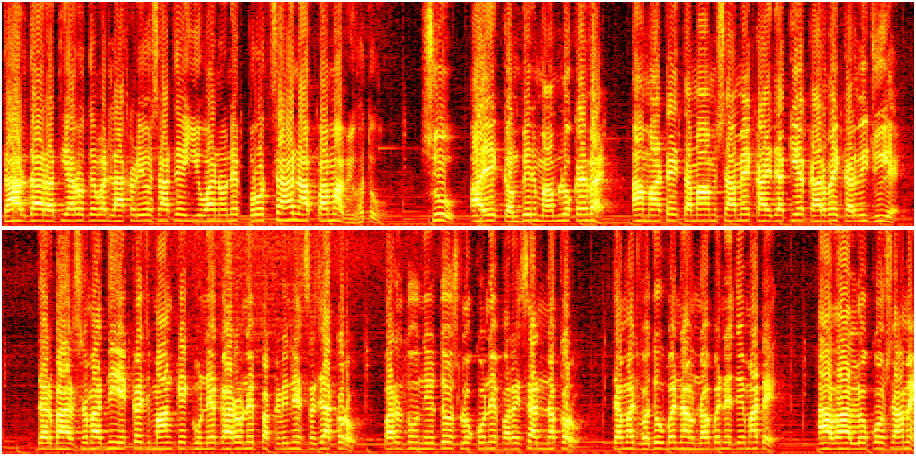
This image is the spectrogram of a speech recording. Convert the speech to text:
ધારદાર હથિયારો તેમજ લાકડીઓ સાથે યુવાનોને પ્રોત્સાહન આપવામાં આવ્યું હતું. શું આ એક ગંભીર મામલો કહેવાય? આ માટે તમામ સામે કાયદાકીય કાર્યવાહી કરવી જોઈએ. દરબાર સમાજની એક જ માંગ કે ગુનેગારોને પકડીને સજા કરો, પરંતુ નિર્દોષ લોકોને પરેશાન ન કરો, તેમજ વધુ બનાવ ન બને તે માટે આવા લોકો સામે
